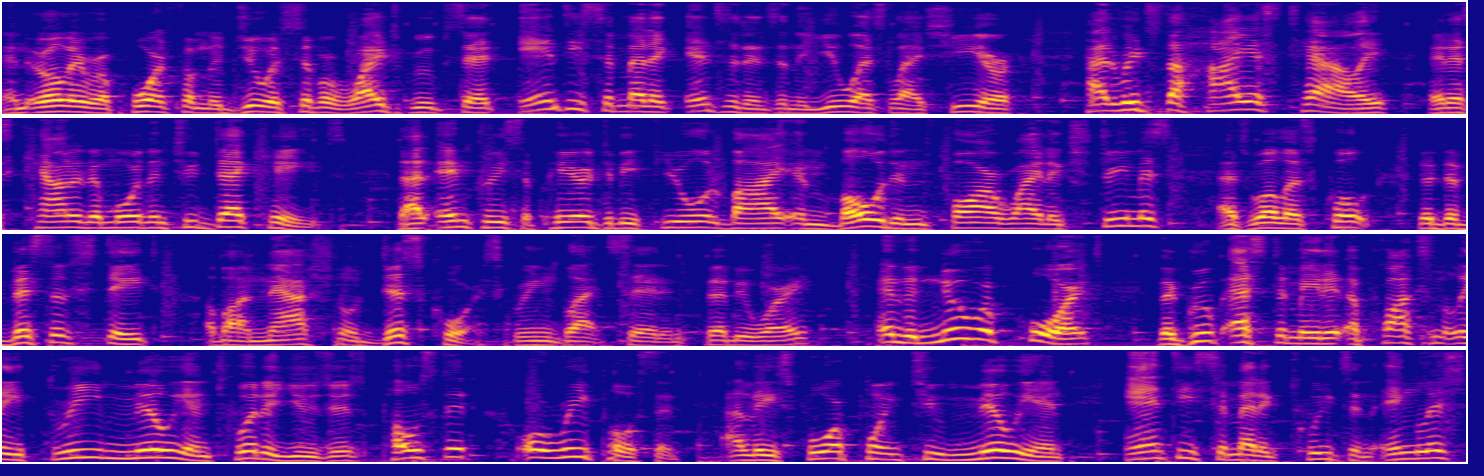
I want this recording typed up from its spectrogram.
An earlier report from the Jewish civil rights group said anti-Semitic incidents in the U.S. last year had reached the highest tally it has counted in more than two decades. That increase appeared to be fueled by emboldened far right extremists, as well as, quote, the divisive state of our national discourse, Greenblatt said in February. In the new report, the group estimated approximately 3 million Twitter users posted or reposted at least 4.2 million anti Semitic tweets in English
